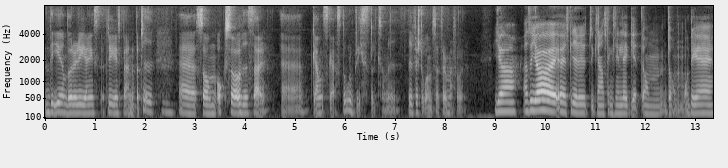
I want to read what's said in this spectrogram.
det är ändå ett regeringsbärande parti mm. som också visar eh, ganska stor brist liksom, i, i förståelse för de här frågorna. Ja, alltså jag har skrivit granskningsinlägget om dem och det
